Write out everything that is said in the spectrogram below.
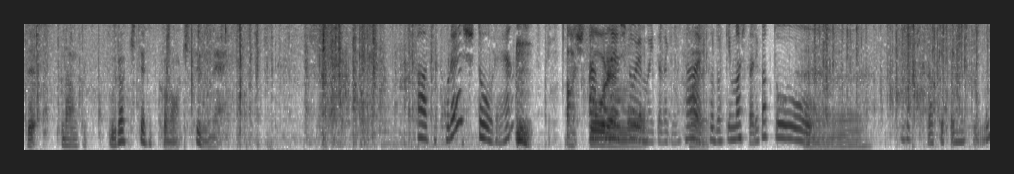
て、なんか、裏来てるかな？来てるね。あ、あとこれシュトーレン？あ、シュあ、トーレンシュトーレンもいただきました。はい、はい届きました。ありがとう。へちょっーと開けてみていい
